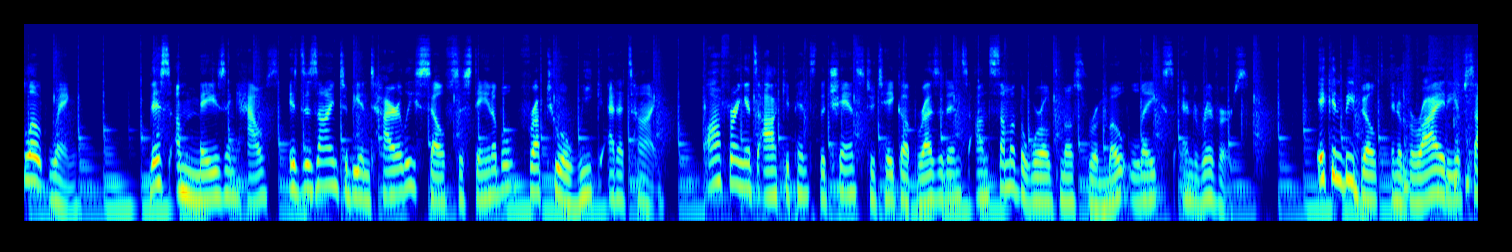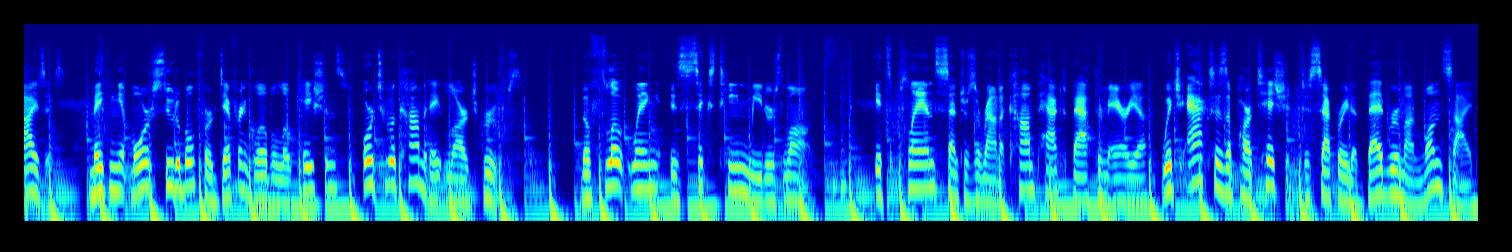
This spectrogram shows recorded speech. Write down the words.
Float Wing. This amazing house is designed to be entirely self sustainable for up to a week at a time, offering its occupants the chance to take up residence on some of the world's most remote lakes and rivers. It can be built in a variety of sizes, making it more suitable for different global locations or to accommodate large groups. The float wing is 16 meters long, its plan centers around a compact bathroom area, which acts as a partition to separate a bedroom on one side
